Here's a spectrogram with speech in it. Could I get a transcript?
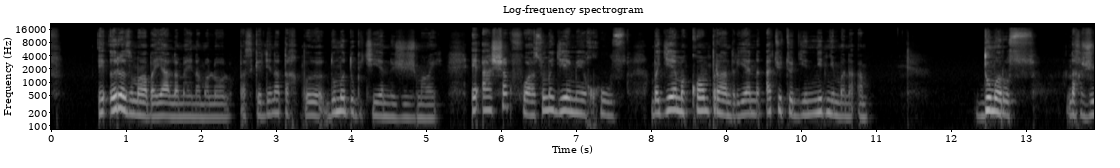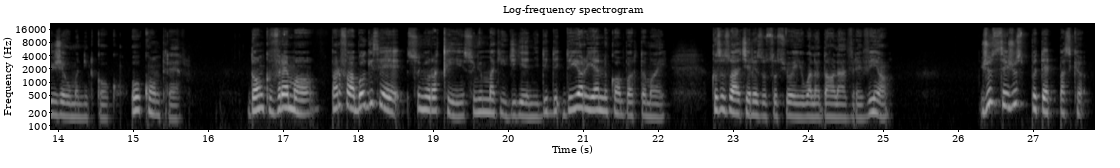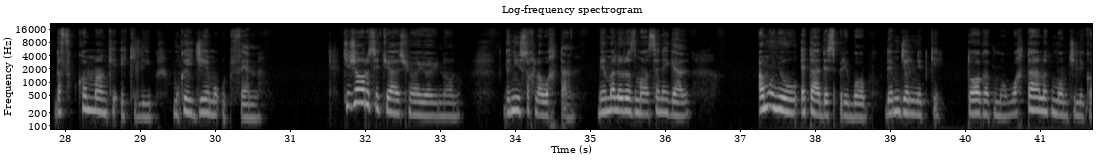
et heureusement ba yàlla may na ma loolu parce que dina tax ba du ma dugg ci yenn jugement yi et à chaque fois su ma jéemee xuus ba jéem a comprendre yenn attitude yi nit ñi mën a am duma rus ndax jugé wu ma nit au contraire. Donc vraiment parfois boo gisee suñu rakk yi suñu mag yu jigéen yi di di yor yenn comportement que ce soit ci réseaux sociaux yi wala dans la vraie vie juste c'est juste peut-être parce que dafa ko manqué équilibre mu koy jéem a ut fenn. Ci genre situation yooyu noonu dañuy soxla waxtaan. Mais malheureusement Sénégal amuñu état d'esprit boobu dem jël nit ki toog ak moom waxtaan ak moom ci li ko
